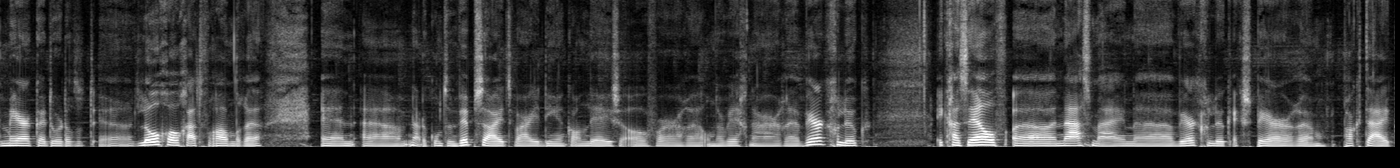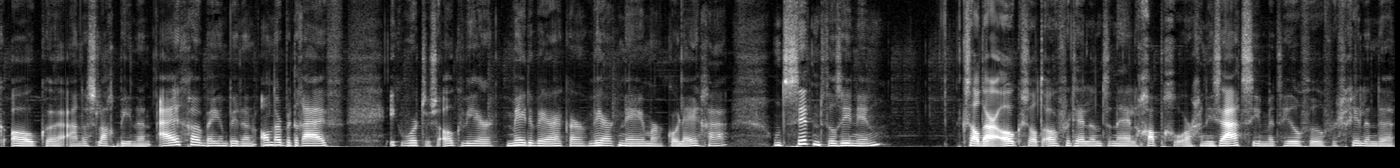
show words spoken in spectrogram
merken doordat het, het, logo gaat veranderen. En ehm, nou, er komt een website waar je dingen kan lezen over onderweg naar werkgeluk. Ik ga zelf naast mijn werkgeluk-expert praktijk ook aan de slag binnen een eigen, binnen een ander bedrijf. Ik word dus ook weer medewerker, werknemer, collega. Ontzettend veel zin in. Ik zal daar ook, zal het over vertellen, een hele grappige organisatie met heel veel verschillende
